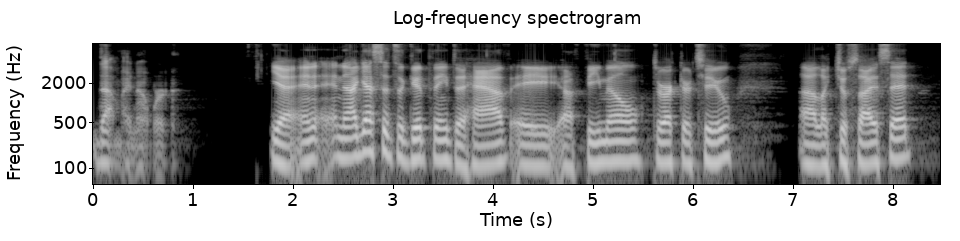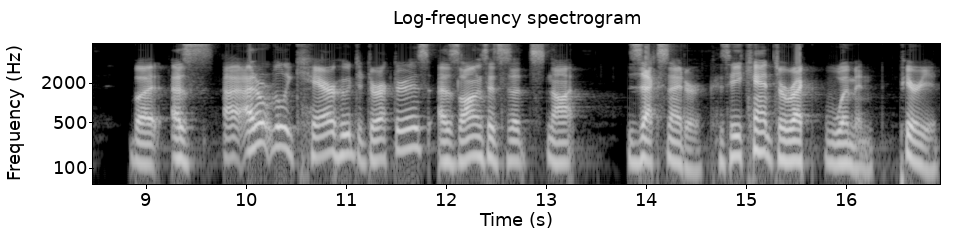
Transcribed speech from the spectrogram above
that might not work. Yeah, and and I guess it's a good thing to have a, a female director too, uh, like Josiah said. But as I, I don't really care who the director is, as long as it's it's not Zack Snyder, because he can't direct women. Period.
